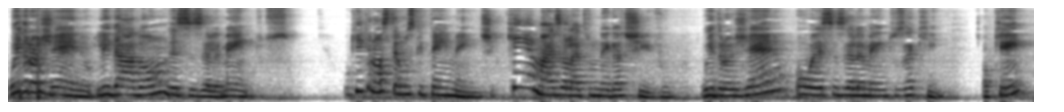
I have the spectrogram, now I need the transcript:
o hidrogênio ligado a um desses elementos, o que, que nós temos que ter em mente? Quem é mais eletronegativo? O hidrogênio ou esses elementos aqui, ok?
